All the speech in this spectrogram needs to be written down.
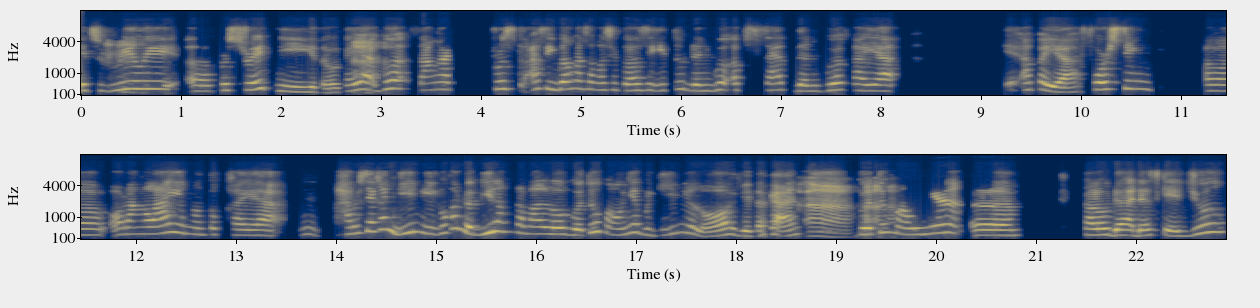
it's Mhm. really, eee, frustrate me gitu, kayak Heeh. gue sangat frustrasi banget sama situasi itu dan gue upset dan gue kayak e apa ya, forcing, eee, orang lain untuk kayak, mmm, "Harusnya kan gini, gue kan udah bilang sama lo, gue tuh maunya begini loh," gitu kan. Heeh Gue tuh heeh. maunya, eee, kalau udah ada schedule,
